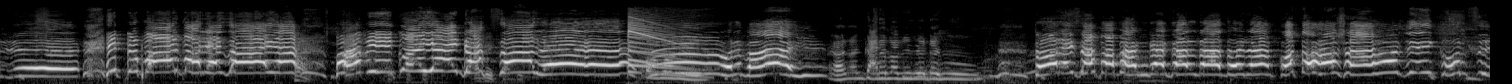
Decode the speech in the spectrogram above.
রে একটু পর পরে যাই ভাবি কই আই ডাক্তার রে ওরে ভাই গাড়ি ভাবি বেটাকু তোর এই চাপা ভাঙ্গা গালটা ধইরা কত হাসা হাসি করছি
